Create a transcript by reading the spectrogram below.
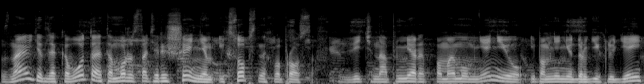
Знаете, для кого-то это может стать решением их собственных вопросов. Ведь, например, по моему мнению и по мнению других людей,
